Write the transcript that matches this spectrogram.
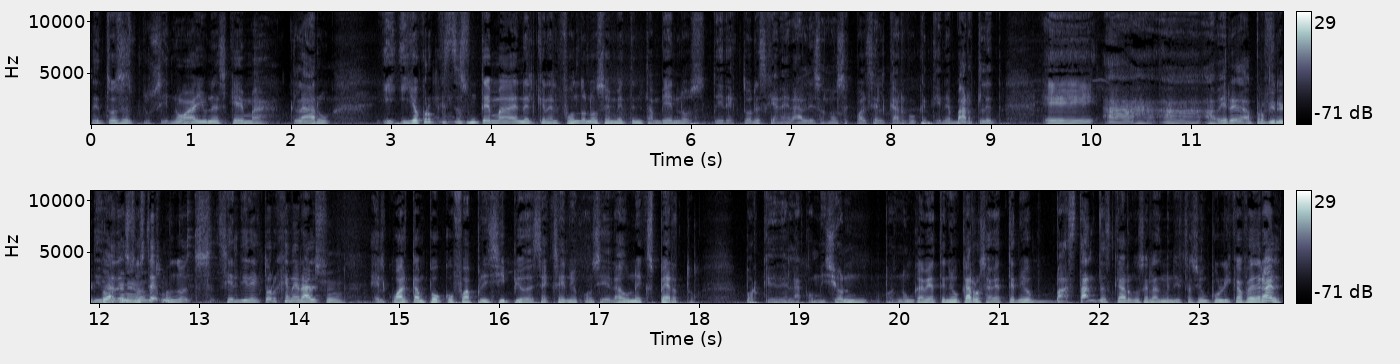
Entonces, pues si no hay un esquema claro. Y, y yo creo que este es un tema en el que en el fondo no se meten también los directores generales o no sé cuál sea el cargo que tiene Bartlett eh, a, a- a ver a profundidad Director estos temas. ¿no? Entonces, si el director general, Sí. el cual tampoco fue a principio de sexenio considerado un experto, porque de la comisión pues nunca había tenido cargos, había tenido bastantes cargos en la administración pública federal.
